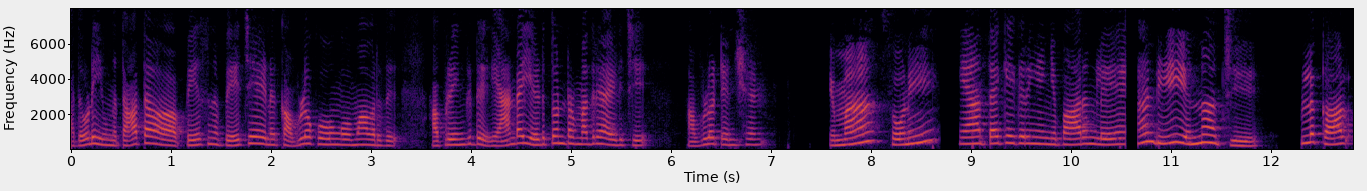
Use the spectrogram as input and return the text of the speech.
அதோட இவங்க தாத்தா பேசின பேச்சே எனக்கு அவ்வளோ கோவங்கோவமாக வருது. அப்புறம் எங்கிட்ட ஏன்டா எடுத்தோன்ற மாதிரி ஆயிடுச்சு. அவ்வளோ டென்ஷன் எம்மா சோனி ஏன் அத்தா கேட்குறீங்க இங்கே பாருங்களே. ஆண்டி என்னாச்சு? பிள்ளை கால்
